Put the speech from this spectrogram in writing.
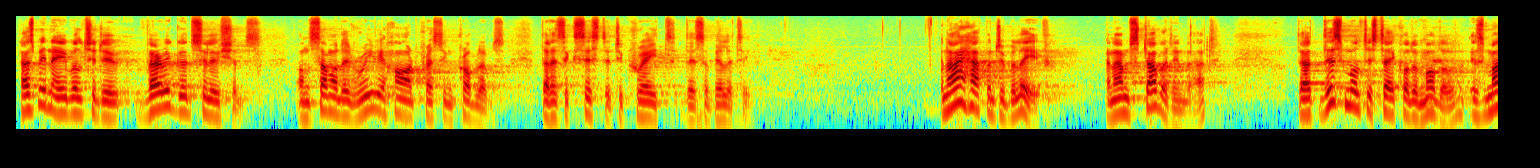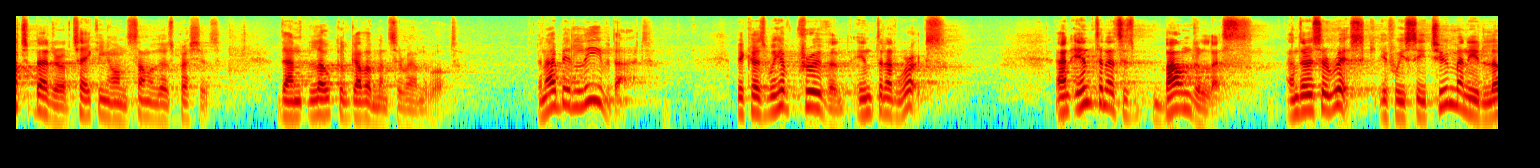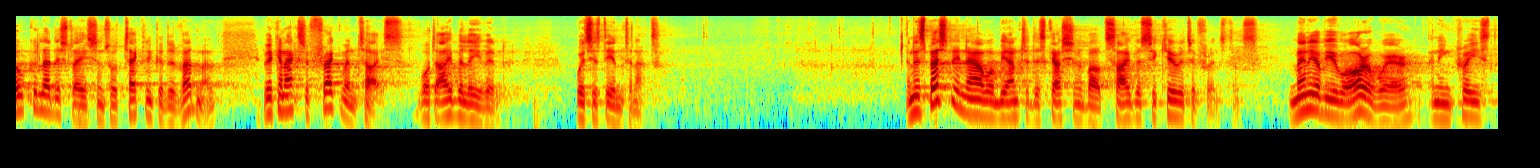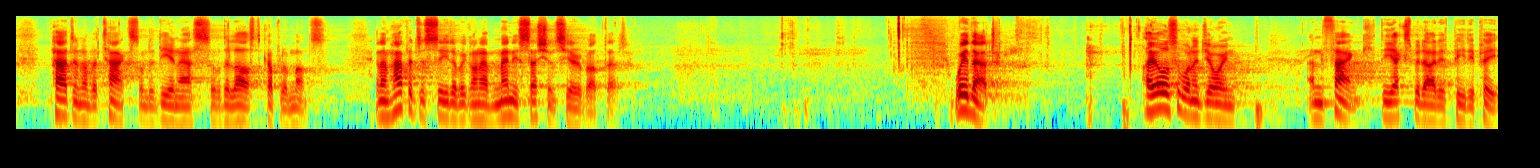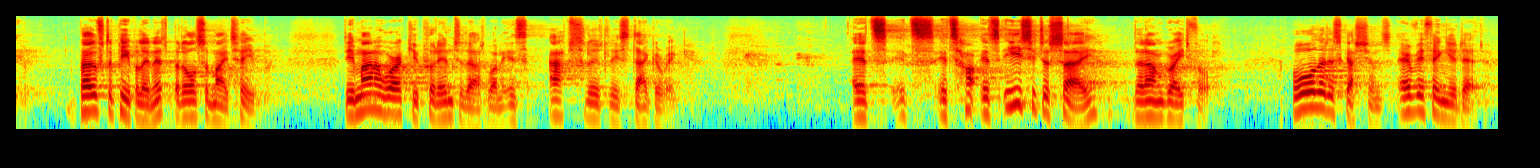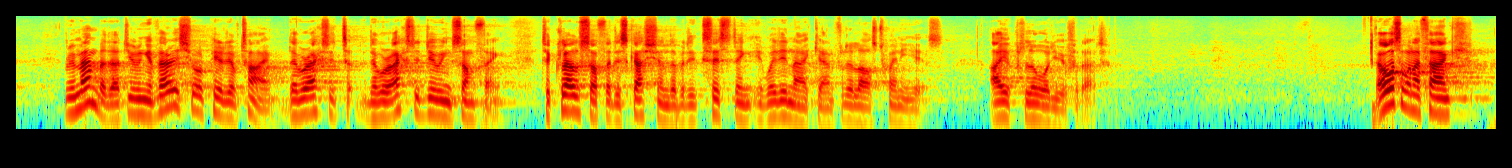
has been able to do very good solutions on some of the really hard pressing problems that has existed to create this ability. And I happen to believe, and I'm stubborn in that, that this multi-stakeholder model is much better of taking on some of those pressures than local governments around the world. And I believe that because we have proven internet works. And internet is boundaryless. And there is a risk if we see too many local legislations or technical development, we can actually fragmentize what I believe in, which is the internet. And especially now when we enter discussion about cybersecurity, for instance. Many of you are aware an increased pattern of attacks on the DNS over the last couple of months. And I'm happy to see that we're going to have many sessions here about that. With that, I also want to join and thank the expedited PDP, both the people in it, but also my team. The amount of work you put into that one is absolutely staggering. It's, it's, it's, it's easy to say that I'm grateful. All the discussions, everything you did. Remember that during a very short period of time, they were actually, they were actually doing something to close off a discussion that was existing within ICANN for the last 20 years. I applaud you for that. I also want to thank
